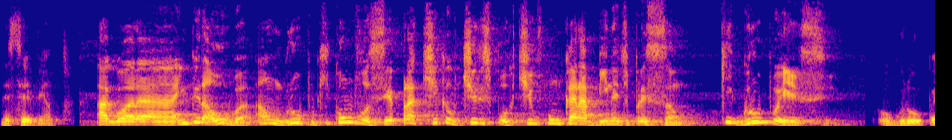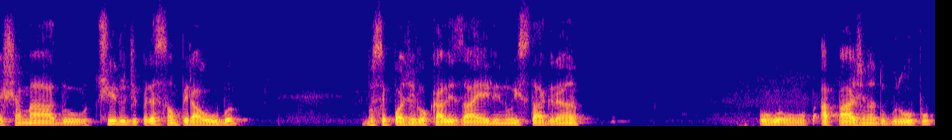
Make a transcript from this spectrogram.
nesse evento. Agora, em Piraúba, há um grupo que, como você, pratica o tiro esportivo com carabina de pressão. Que grupo é esse? O grupo é chamado Tiro de Pressão Piraúba. Você pode localizar ele no Instagram, o, a página do grupo.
